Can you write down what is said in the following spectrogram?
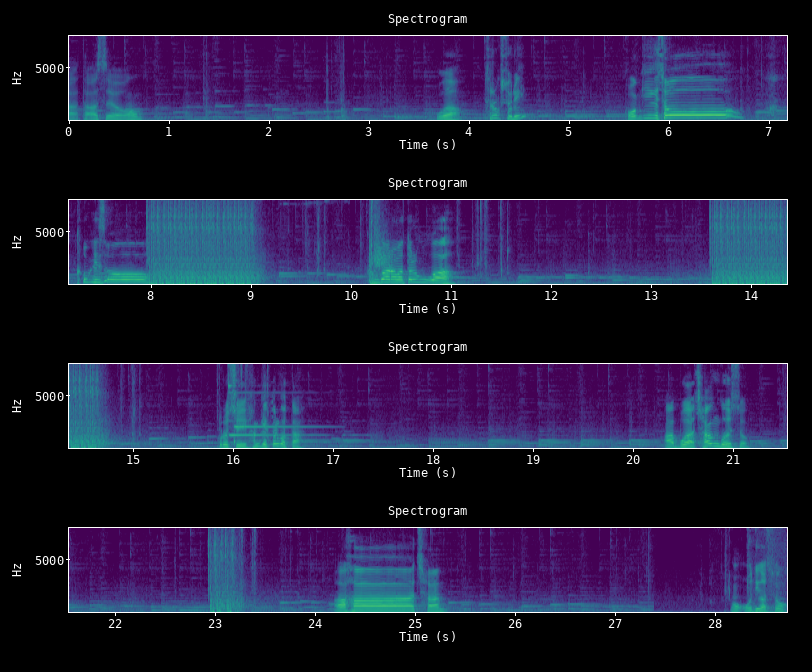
자, 다 왔어요. 뭐야? 트럭 소리? 거기서 거기서 큰거 하나만 떨고 가. 그렇지, 한 개 떨궜다. 아, 뭐야? 작은 거였어. 아하, 참. 어, 어디 갔어?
